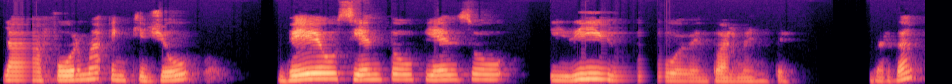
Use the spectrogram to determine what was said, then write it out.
la forma en que yo veo, siento, pienso y digo eventualmente, ¿verdad?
